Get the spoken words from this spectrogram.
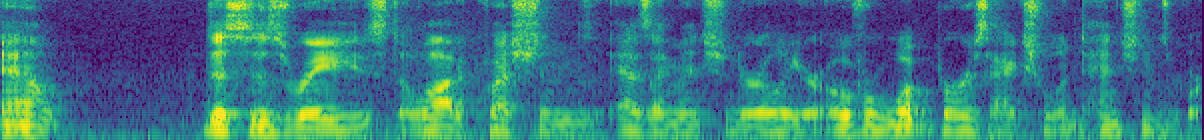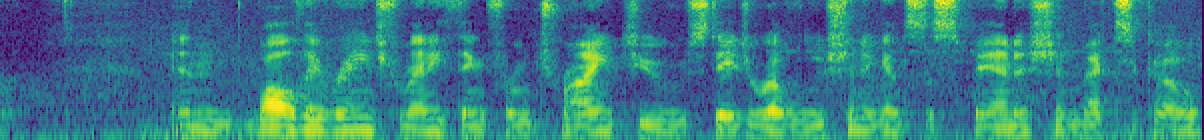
Now, this has raised a lot of questions, as I mentioned earlier, over what Burr's actual intentions were. And while they range from anything from trying to stage a revolution against the Spanish in Mexico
